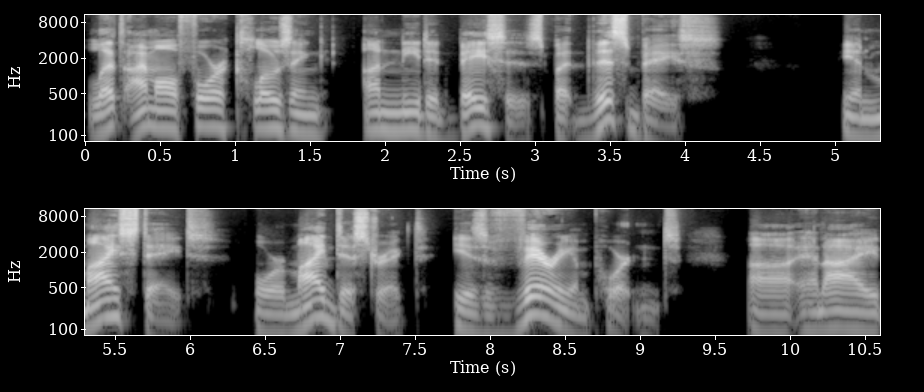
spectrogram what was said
Let I'm all for closing unneeded bases, but this base in my state or my district is very important, uh, and I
